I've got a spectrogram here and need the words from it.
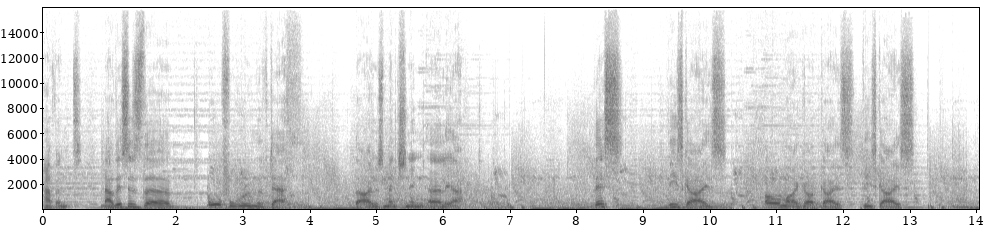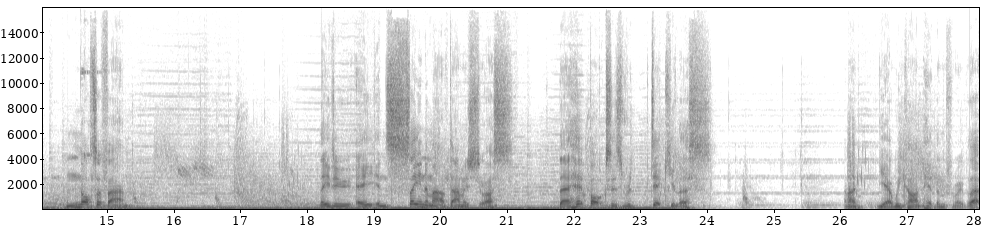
haven't. Now, this is the awful room of death that I was mentioning earlier. This, these guys, oh my god, guys, these guys, not a fan. They do a insane amount of damage to us. Their hitbox is ridiculous. And I, yeah, we can't hit them from over there.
